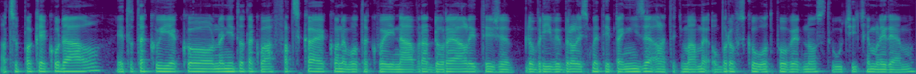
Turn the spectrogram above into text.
a co pak jako dál? Je to takový jako, není to taková facka jako nebo takový návrat do reality, že dobrý, vybrali jsme ty peníze, ale teď máme obrovskou odpovědnost vůči těm lidem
